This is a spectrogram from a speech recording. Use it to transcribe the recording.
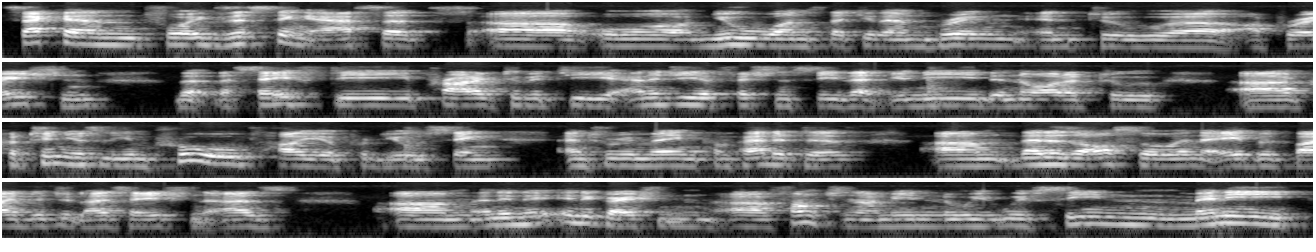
second, for existing assets uh, or new ones that you then bring into uh, operation, the, the safety, productivity, energy efficiency that you need in order to uh, continuously improve how you're producing and to remain competitive, um, that is also enabled by digitalization as um, an in integration uh, function. I mean, we, we've seen many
